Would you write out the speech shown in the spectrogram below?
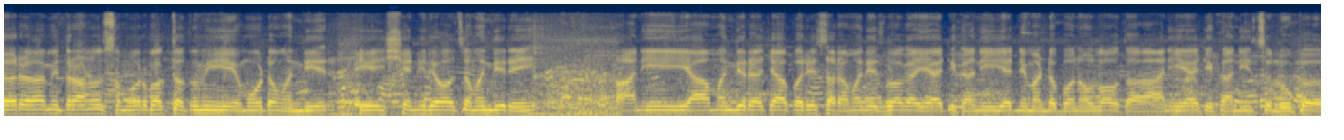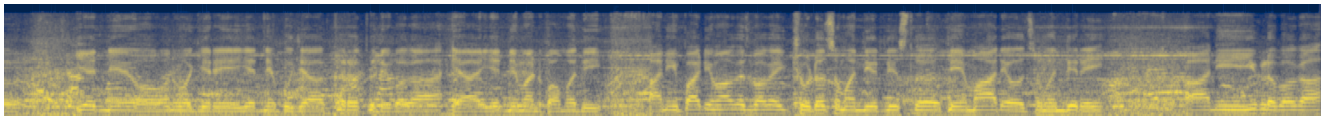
तर मित्रांनो समोर बघता तुम्ही हे मोठं मंदिर. हे शनिदेवाचं मंदिर आहे. आणि या मंदिराच्या परिसरामध्येच बघा या ठिकाणी यज्ञ मंडप बनवला होता. आणि या ठिकाणीच लोक यज्ञ हवन वगैरे यज्ञपूजा करत होते बघा ह्या यज्ञ मंडपामध्ये. आणि पाठीमागच बघा एक छोटंसं मंदिर दिसतं. ते महादेवाचं मंदिर आहे. आणि इकडं बघा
